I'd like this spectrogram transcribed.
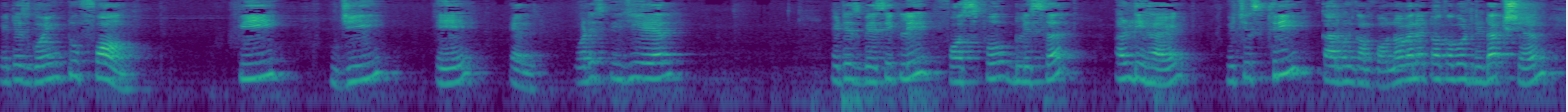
it is going to form PGAL. What is PGAL? It is basically phosphoglyceraldehyde which is 3 carbon compound. Now when I talk about reduction,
